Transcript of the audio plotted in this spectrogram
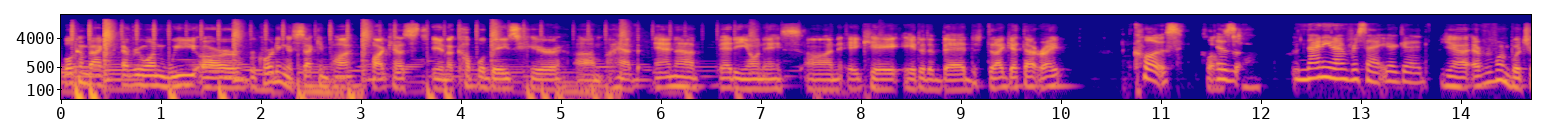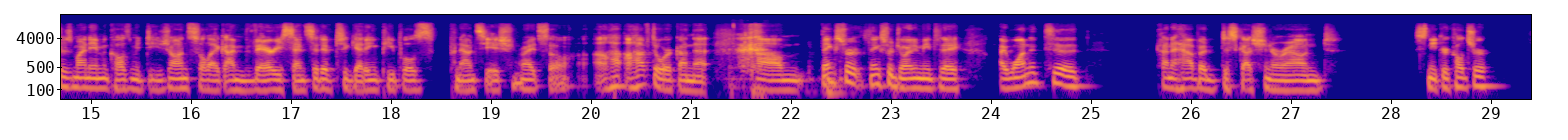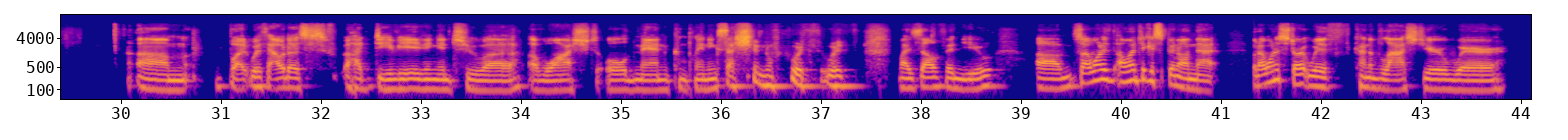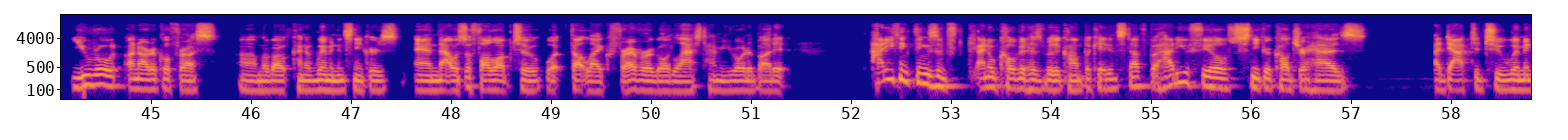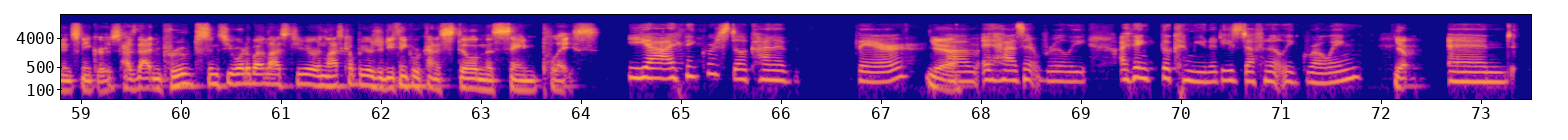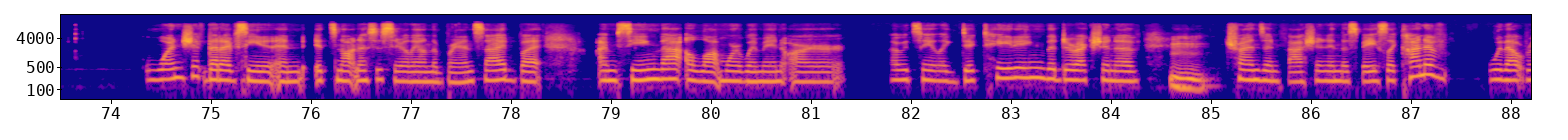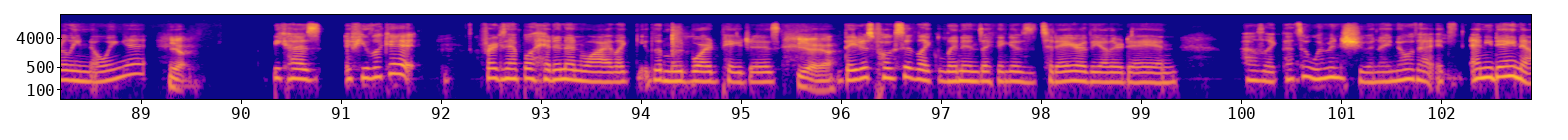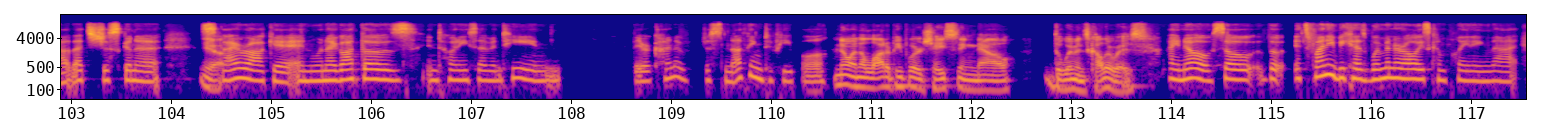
Welcome back, everyone. We are recording a second po- podcast in a couple days here. Um, I have Anna Bediones on, aka A to the Bed. Did I get that right? Close. Close. Is 99%. You're good. Yeah, everyone butchers my name and calls me Dijon. So, like, I'm very sensitive to getting people's pronunciation right. So, I'll, ha- I'll have to work on that. Um, thanks for thanks for joining me today. I wanted to kind of have a discussion around sneaker culture um, but without us uh, deviating into a, a, washed old man complaining session with with myself and you. Um, so I wanted I want to take a spin on that, but I want to start with kind of last year where you wrote an article for us um, about kind of women in sneakers, and that was a follow up to what felt like forever ago the last time you wrote about it. How do you think things have? I know COVID has really complicated stuff, but how do you feel sneaker culture has adapted to women in sneakers. Has that improved since you wrote about last year and last couple years, or do you think we're kind of still in the same place? Yeah, I think we're still kind of there. Yeah. Um, it hasn't really, I think the community is definitely growing. Yep. And one shift that I've seen, and it's not necessarily on the brand side, but I'm seeing that a lot more women are, I would say, like dictating the direction of mm-hmm. trends and fashion in the space, like kind of without really knowing it. Yeah. Because if you look at, for example, Hidden NY, like the mood board pages, yeah, yeah, they just posted like linens, I think it was today or the other day. And I was like, that's a women's shoe. And I know that it's any day now, that's just going to yeah. skyrocket. And when I got those in 2017, they were kind of just nothing to people. No, and a lot of people are chasing now the women's colorways. I know. So the it's funny because women are always complaining that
